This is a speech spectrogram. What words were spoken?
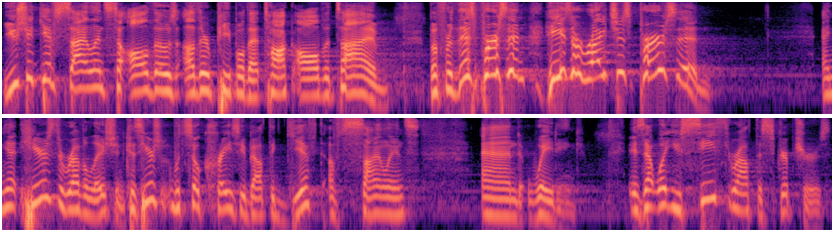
you should give silence to all those other people that talk all the time. But for this person, he's a righteous person. And yet, here's the revelation, because here's what's so crazy about the gift of silence and waiting is that what you see throughout the scriptures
